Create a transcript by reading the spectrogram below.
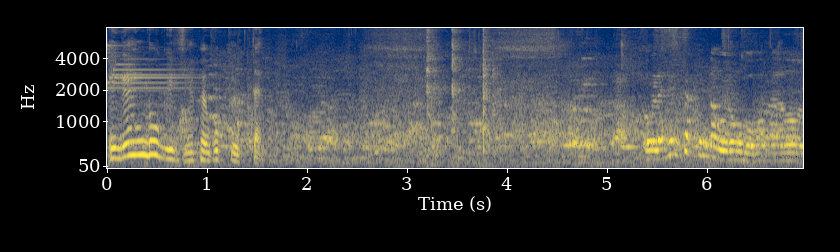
이게 행복이지 배고플 때. 원래 행사 끝나고 이런 거 먹으면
